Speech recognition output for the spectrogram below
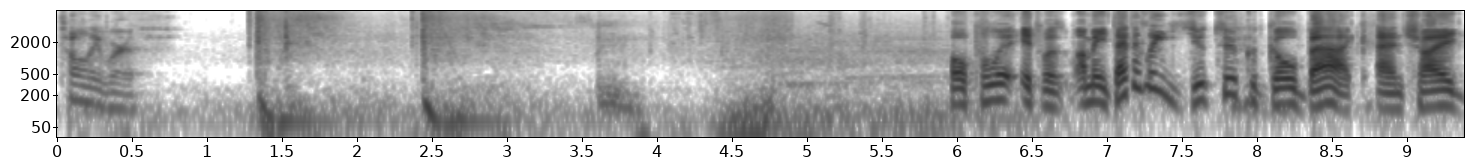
Totally worth. Hopefully it was... I mean, technically you two could go back and try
